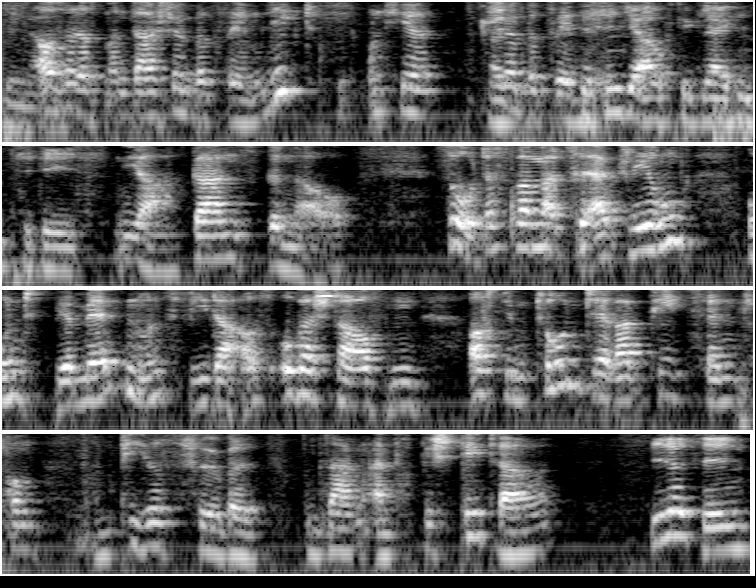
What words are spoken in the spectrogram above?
genau. außer dass man da schön bequem liegt und hier schön also, bequem Das sind ja auch die gleichen CDs. Ja, ganz genau. So, das war mal zur Erklärung und wir melden uns wieder aus Oberstaufen, aus dem Tontherapiezentrum von Pius Vögel und sagen einfach bis später. Wiedersehen.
